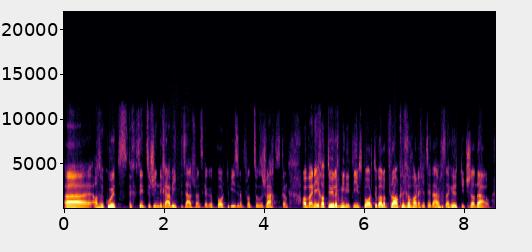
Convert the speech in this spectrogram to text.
Äh, also gut, sind wahrscheinlich auch weiter, selbst wenn es gegen Portugiesen und Franzosen schlecht ist. Aber wenn ich natürlich meine Teams Portugal und Frankreich habe, kann ich jetzt nicht einfach sagen, Deutschland auch.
